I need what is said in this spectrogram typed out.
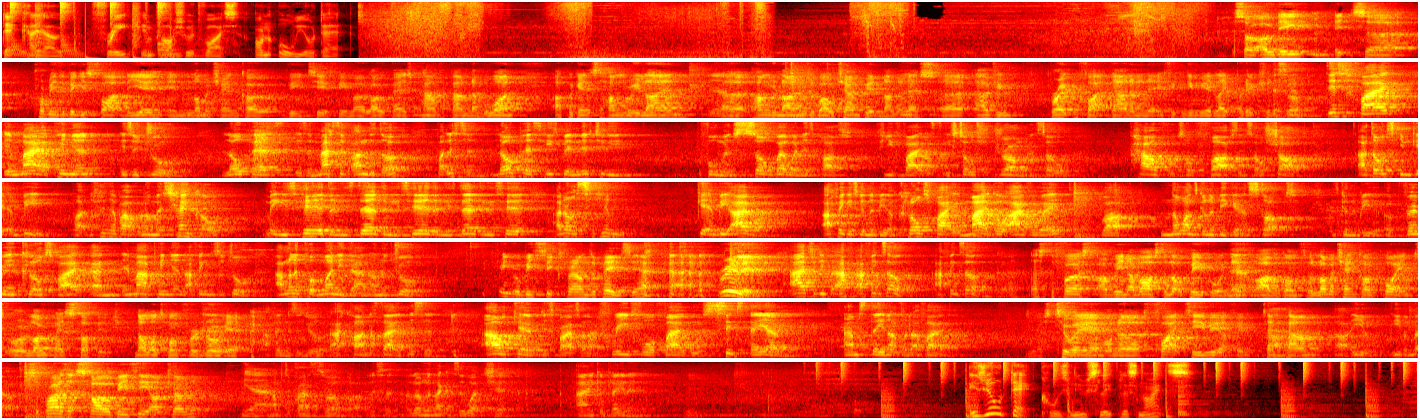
Debt KO, free, impartial advice on all your debt. So OD, it's uh, probably the biggest fight of the year in Lomachenko v Teofimo Lopez, pound for pound number one, up against the Hungry Lion. Yeah. Uh, Hungry Lion is a world champion nonetheless. Uh, how do you break the fight down and if you can give me a late prediction as well? This fight, in my opinion, is a draw. Lopez is a massive underdog, but listen, Lopez, he's been literally performing so well in his past few fights. He's so strong and so powerful, so fast and so sharp. I don't see him getting beat. But the thing about Lomachenko, I mean, he's here, then he's there, then he's here, then he's there, then he's here. I don't see him getting beat either. I think it's going to be a close fight. It might go either way, but no one's going to be getting stopped. It's going to be a very close fight, and in my opinion, I think it's a draw. I'm going to put money down on the draw. I think it'll be six rounds apiece, yeah. really? Actually, I, I think so. I think so. Okay. That's the first. I mean, I've asked a lot of people, and they've Yeah. either gone for Lomachenko points or a Lopez stoppage. No one's gone for a draw yet. I think it's a draw. I can't decide. Listen, I don't care if this fight's at like 3, 4, 5, or 6 a.m. I'm staying up for that fight. Yeah, it's 2 a.m. on a FITE TV, I think, ten ah, pound. Oh, even, even better. Surprised that Sky or BT aren't showing it. Yeah, I'm surprised as well, but listen, as long as I can still watch it, I ain't complaining. Hmm. Is your debt causing you sleepless nights?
